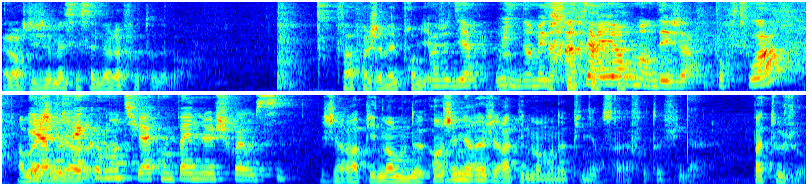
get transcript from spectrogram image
Alors, je dis jamais c'est celle-là la photo d'abord. Enfin, pas jamais le premier. Moi, je veux dire, oui, non, mais intérieurement déjà, pour toi. Ah, et après, comment tu accompagnes le choix aussi j'ai rapidement mon, en général, j'ai rapidement mon opinion sur la photo finale. Pas toujours,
